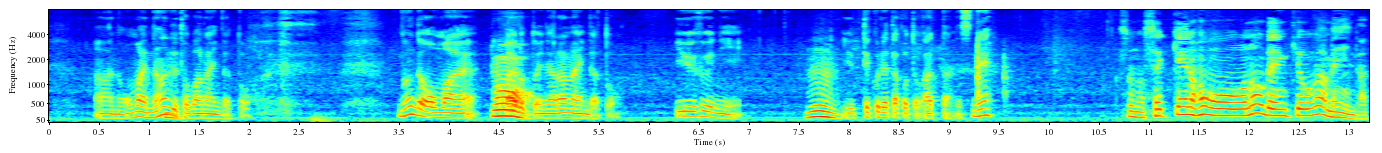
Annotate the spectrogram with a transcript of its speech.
「あのお前なんで飛ばないんだ」と。なんでお前パイロットにならないんだと。いうふうにうん。言ってくれたことがあったんですね。その設計の方の勉強がメインだっ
